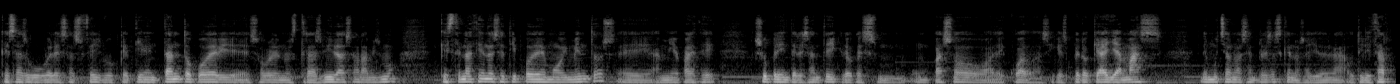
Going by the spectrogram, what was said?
que esas Google, esas Facebook, que tienen tanto poder eh, sobre nuestras vidas ahora mismo, que estén haciendo ese tipo de movimientos, eh, a mí me parece súper interesante y creo que es un paso adecuado. Así que espero que haya más de muchas más empresas que nos ayuden a utilizar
